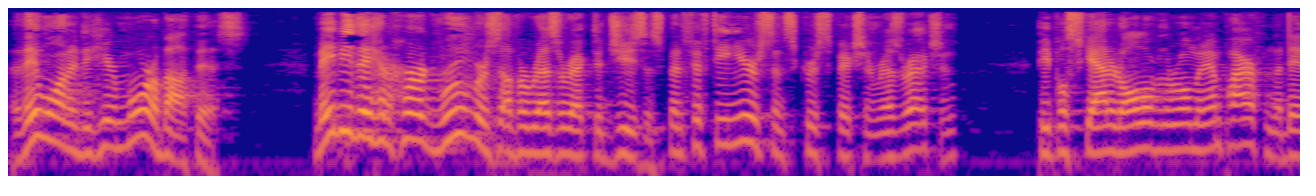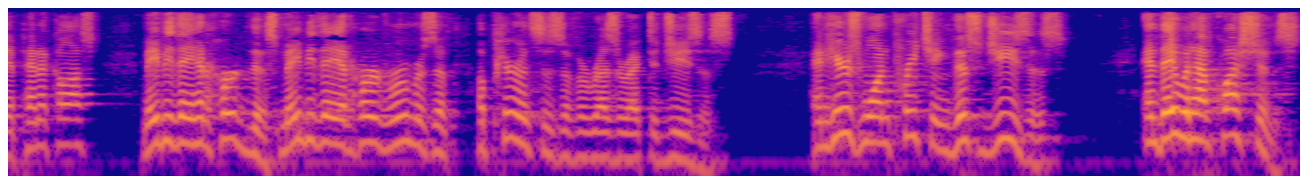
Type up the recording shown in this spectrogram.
They wanted to hear more about this. Maybe they had heard rumors of a resurrected Jesus. It's been 15 years since crucifixion and resurrection. People scattered all over the Roman Empire from the day of Pentecost. Maybe they had heard this. Maybe they had heard rumors of appearances of a resurrected Jesus. And here's one preaching this Jesus, and they would have questions.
